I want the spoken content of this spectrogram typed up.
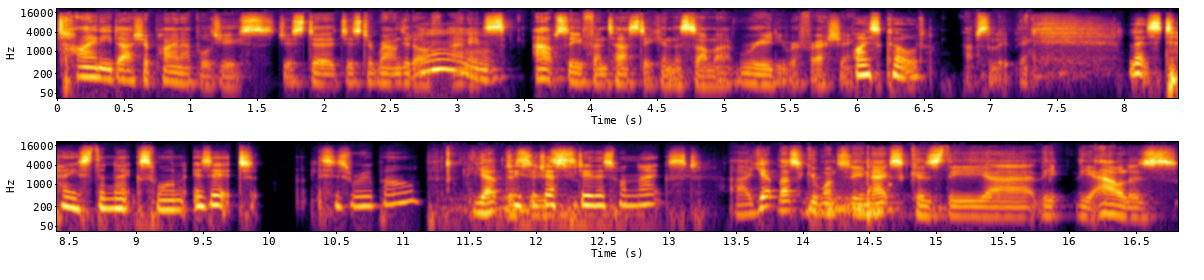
tiny dash of pineapple juice, just to just to round it off, Mm. and it's absolutely fantastic in the summer. Really refreshing. Ice cold. Absolutely. Let's taste the next one. Is it? This is rhubarb. Yep. Do you suggest is- we do this one next? Uh, yep, that's a good one to do next because the uh, the the owler's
